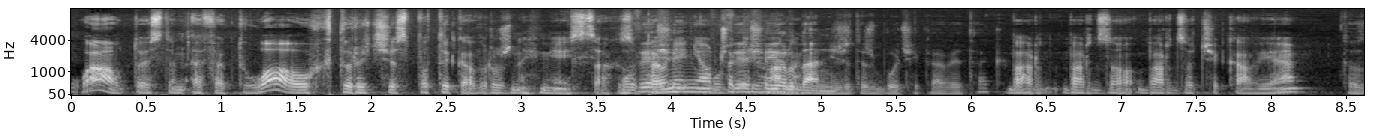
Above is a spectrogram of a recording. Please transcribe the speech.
wow, to jest ten efekt wow, który cię spotyka w różnych miejscach. Mówię Zupełnie się, nieoczekiwane. Mówiłeś o Jordanii, że też było ciekawie, tak? Bar bardzo, bardzo ciekawie. To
